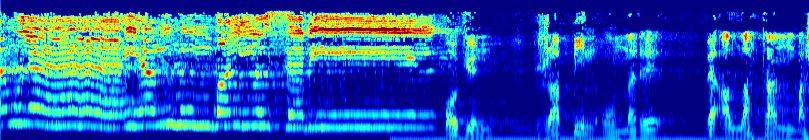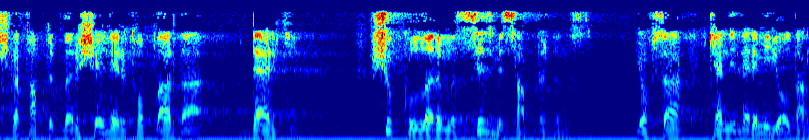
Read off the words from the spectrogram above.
هؤلاء أم هم ضلوا السبيل O gün Rabbin onları ve Allah'tan başka taptıkları şeyleri toplar da der ki şu kullarımı siz mi saptırdınız yoksa kendileri mi yoldan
